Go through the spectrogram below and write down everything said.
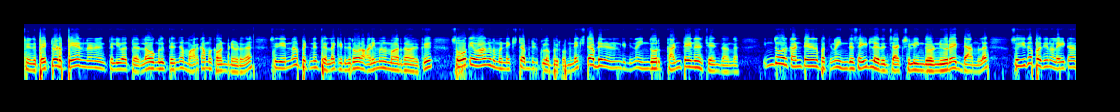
ஸோ இந்த பெட்டோட பேர் என்னன்னு எனக்கு தெளிவாக தெரில உங்களுக்கு தெரிஞ்சால் மறக்காமல் கமெண்ட் பண்ணி விடுங்க. ஸோ இது என்ன பெட்டுன்னு தெரில கிட்டத்தட்ட ஒரு அனிமல் மாதிரி தான் இருக்குது ஸோ ஓகே வாங்க நம்ம நெக்ஸ்ட் அப்டேட்குள்ளே போயிருக்கோம் நெக்ஸ்ட் அப்டேட் என்னென்னு கேட்டிங்கன்னா இந்த ஒரு கண்டெய்னர் சேஞ்ச் தாங்க. இந்த ஒரு கண்டெய்னர் பார்த்தீங்கன்னா இந்த சைடில் இருந்துச்சு ஆக்சுவலி இந்த ஒரு நியூரேக் டேமில் ஸோ இதை பார்த்தீங்கன்னா லைட்டாக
